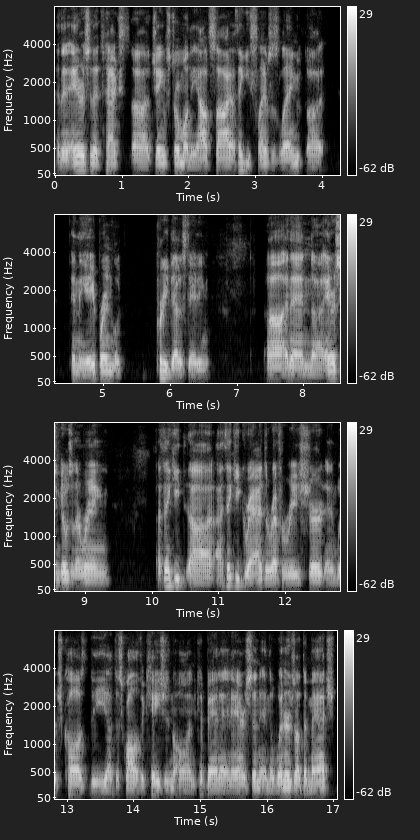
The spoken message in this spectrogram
And then Anderson attacks uh, James Storm on the outside. I think he slams his leg uh, in the apron. Looked pretty devastating. Uh, and then uh, Anderson goes in the ring. I think he, I think he grabbed the referee's shirt, and which caused the disqualification on Cabana and Anderson. And the winners of the match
